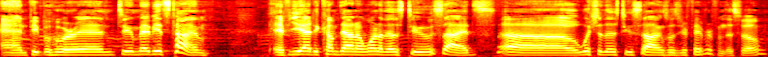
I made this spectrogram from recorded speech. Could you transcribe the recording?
and people who are into maybe it's time. If you had to come down on one of those two sides, uh, which of those two songs was your favorite from this film?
